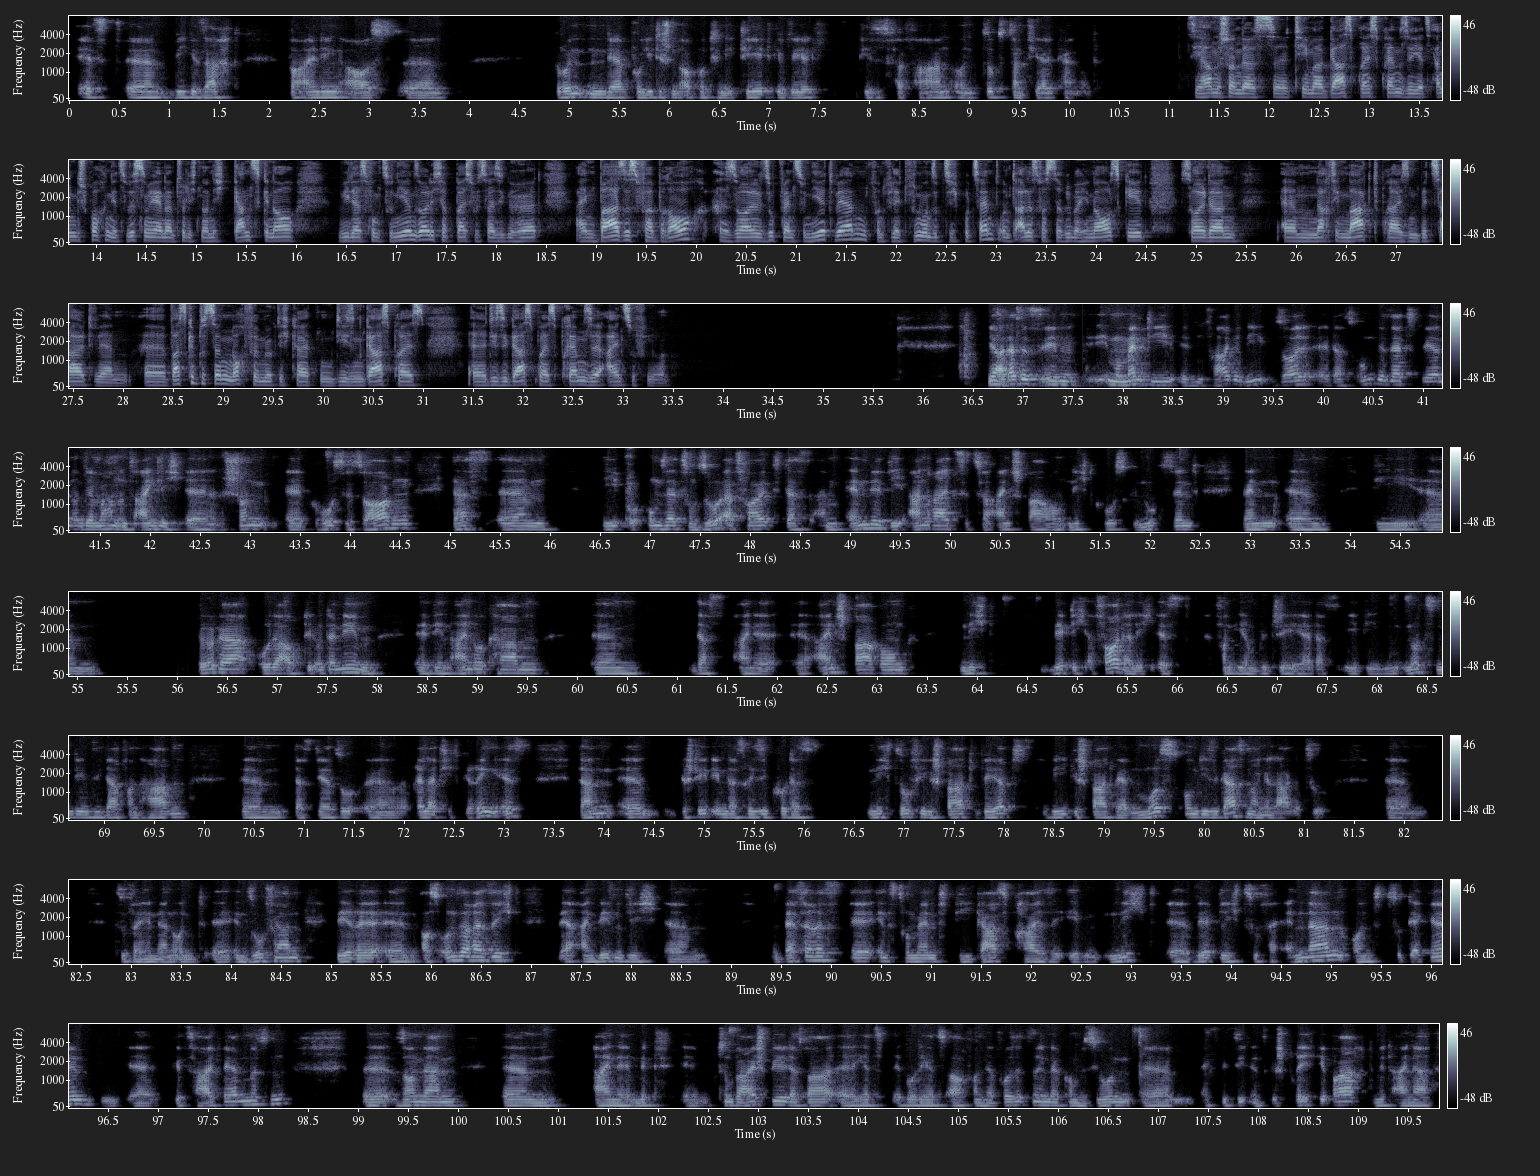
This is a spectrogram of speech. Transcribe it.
ist, äh, wie gesagt, vor allen Dingen aus äh, Gründen der politischen Opportunität gewählt, dieses Verfahren und substanziell kein Unterschied. Sie haben schon das äh, Thema Gaspreisbremse jetzt angesprochen. Jetzt wissen wir ja natürlich noch nicht ganz genau, wie das funktionieren soll. Ich habe beispielsweise gehört, ein Basisverbrauch soll subventioniert werden von vielleicht 75 Prozent und alles, was darüber hinausgeht, soll dann ähm, nach den Marktpreisen bezahlt werden. Äh, was gibt es denn noch für Möglichkeiten, diesen Gaspreis, äh, diese Gaspreisbremse einzuführen? Ja, das ist eben im Moment die, die Frage, wie soll äh, das umgesetzt werden? Und wir machen uns eigentlich äh, schon äh, große Sorgen, dass ähm, die Umsetzung so erfolgt, dass am Ende die Anreize zur Einsparung nicht groß genug sind, wenn ähm, die ähm, Bürger oder auch die Unternehmen den Eindruck haben, dass eine Einsparung nicht wirklich erforderlich ist von ihrem Budget her, dass die Nutzen, den sie davon haben, ähm, dass der so äh, relativ gering ist, dann äh, besteht eben das Risiko, dass nicht so viel gespart wird, wie gespart werden muss, um diese Gasmangellage zu, ähm, zu verhindern. Und äh, insofern wäre äh, aus unserer Sicht ein wesentlich ähm, besseres äh, Instrument, die Gaspreise eben nicht äh, wirklich zu verändern und zu deckeln, die äh, gezahlt werden müssen, äh, sondern ähm, eine mit äh, zum Beispiel, das war äh, jetzt wurde jetzt auch von der Vorsitzenden der Kommission äh, explizit ins Gespräch gebracht mit einer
